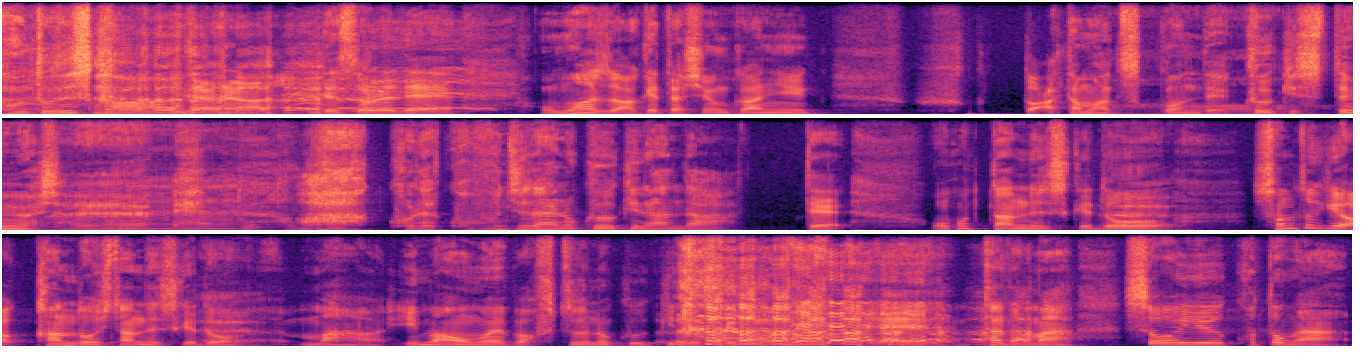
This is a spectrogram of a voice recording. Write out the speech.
本当ですか?」みたいな。でそれで思わず開けた瞬間にと頭突っ込んで空気吸ってみました。えああこれ古墳時代の空気なんだって思ったんですけど、ええ。その時は感動したんですけど、えまあ今思えば普通の空気ですけどもね、えーただまあそういうことが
